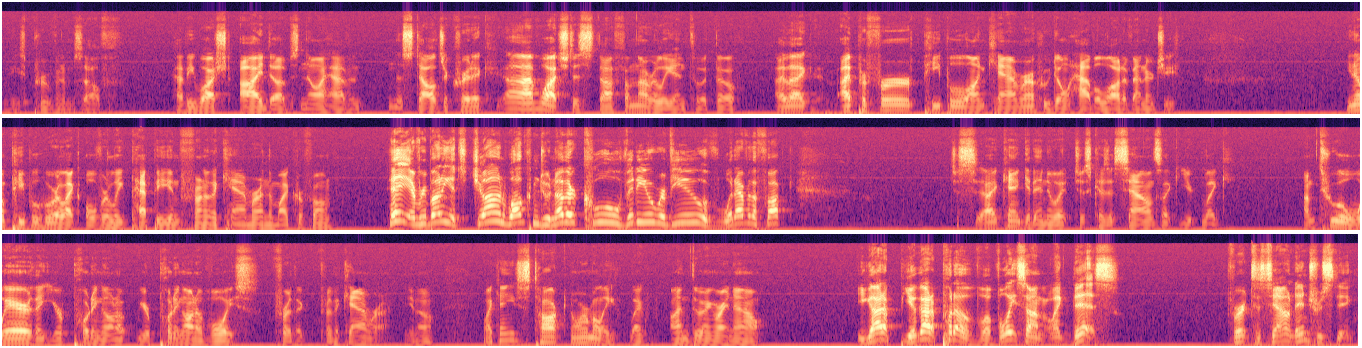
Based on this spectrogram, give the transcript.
I mean, he's proven himself. Have you watched iDubbbz? No, I haven't. Nostalgia Critic? Uh, I've watched his stuff. I'm not really into it though. I like I prefer people on camera who don't have a lot of energy. You know people who are like overly peppy in front of the camera and the microphone? Hey everybody, it's John. Welcome to another cool video review of whatever the fuck. Just I can't get into it just cuz it sounds like you like I'm too aware that you're putting on a you're putting on a voice for the for the camera, you know? Why can't you just talk normally like I'm doing right now? You gotta you gotta put a, a voice on it like this for it to sound interesting.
